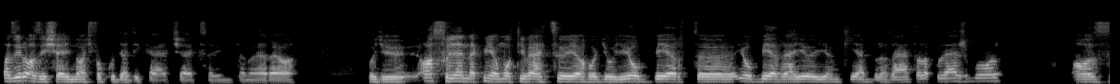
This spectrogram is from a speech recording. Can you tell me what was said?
azért az is egy nagyfokú dedikáltság szerintem erre a hogy ő, az, hogy ennek mi a motivációja, hogy ő jobb, ért, jobb bérrel jöjjön ki ebből az átalakulásból, az,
